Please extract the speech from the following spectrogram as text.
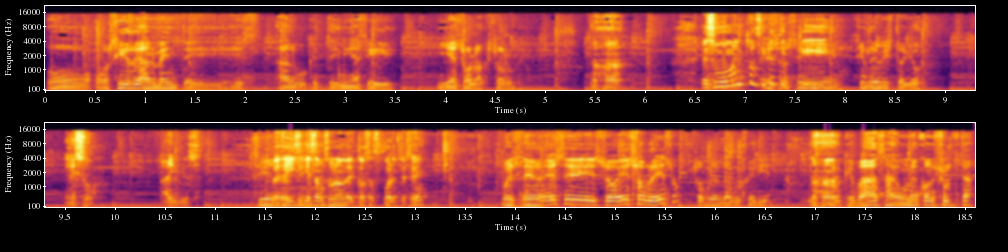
o, o si realmente es algo que tenías y, y eso lo absorbe. Ajá. En su momento, fíjate Eso sí, que. sí lo he visto yo. Eso. Ay, Dios. Sí, Pues ahí sí sí. que estamos hablando de cosas fuertes, ¿eh? Pues eh, ese- eso es sobre eso, sobre la brujería. Ajá. Porque vas a una consulta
